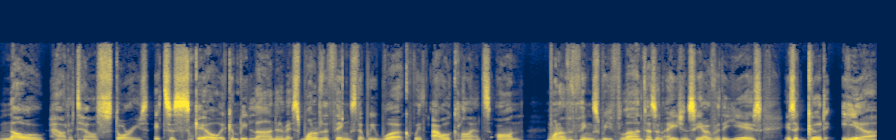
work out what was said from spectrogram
know how to tell stories. It's a skill, it can be learned, and it's one of the things that we work with our clients on. One of the things we've learned as an agency over the years is a good ear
